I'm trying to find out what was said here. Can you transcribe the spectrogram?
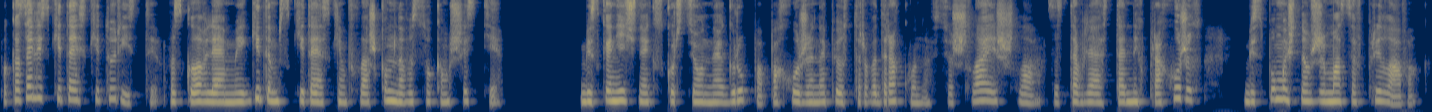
показались китайские туристы, возглавляемые гидом с китайским флажком на высоком шесте. Бесконечная экскурсионная группа, похожая на пестрого дракона, все шла и шла, заставляя остальных прохожих беспомощно вжиматься в прилавок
